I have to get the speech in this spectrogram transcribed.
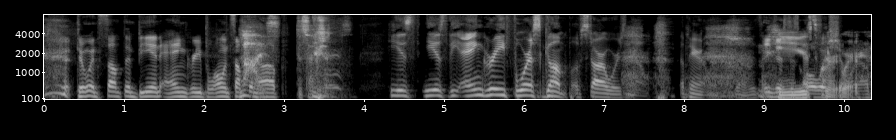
doing something, being angry, blowing something up. Lies, deception. he is he is the angry Forrest Gump of Star Wars now apparently So He just He's is always showing everywhere. up.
